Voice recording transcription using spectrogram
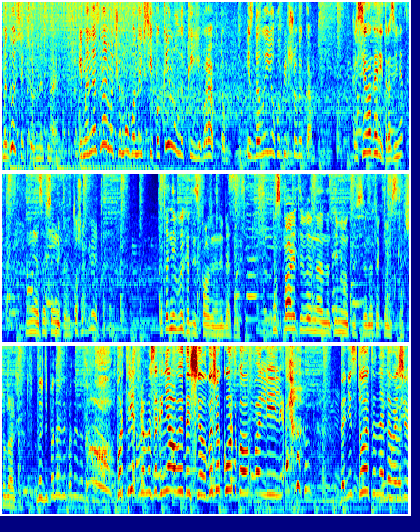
Ми досі цього не знаємо. І ми не знаємо, чому вони всі покинули Київ раптом і здали його більшовикам. Красиво горит, разве нет? Не, совсем не кажется. То, что греет, так Это не выход из положения, ребята. Ну, спалите вы на, на три минуты, все, на таком все. Что дальше? Подожди, подожди, подожди. Портрет прямо из огня вытащил. Вы же куртку опалили. Да не стоит он этого еще.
